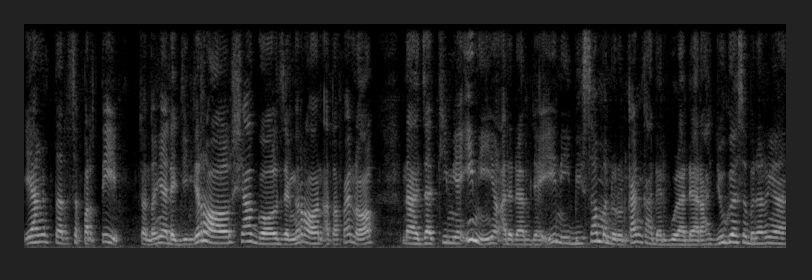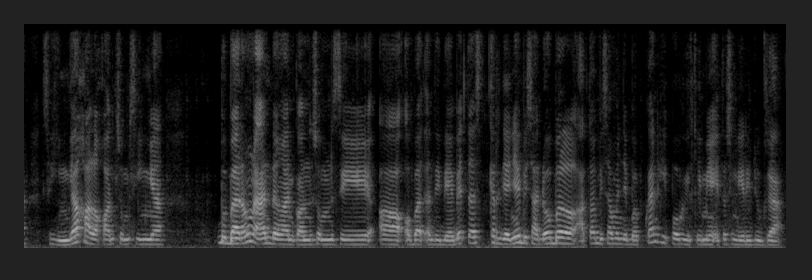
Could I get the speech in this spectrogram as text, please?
yang ter seperti contohnya ada gingerol, shagol, zengeron atau fenol Nah, zat kimia ini yang ada dalam jahe ini bisa menurunkan kadar gula darah juga sebenarnya. Sehingga kalau konsumsinya bebarengan dengan konsumsi uh, obat anti diabetes, kerjanya bisa double atau bisa menyebabkan hipoglikemia itu sendiri juga.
